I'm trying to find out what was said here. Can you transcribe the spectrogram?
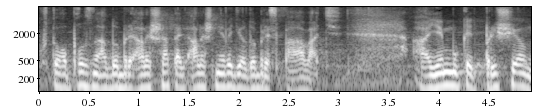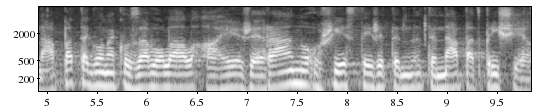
kto ho poznal dobre Aleša, tak Aleš nevedel dobre spávať. A jemu, keď prišiel nápad, tak on ako zavolal a je, že ráno o 6, že ten, ten nápad prišiel.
